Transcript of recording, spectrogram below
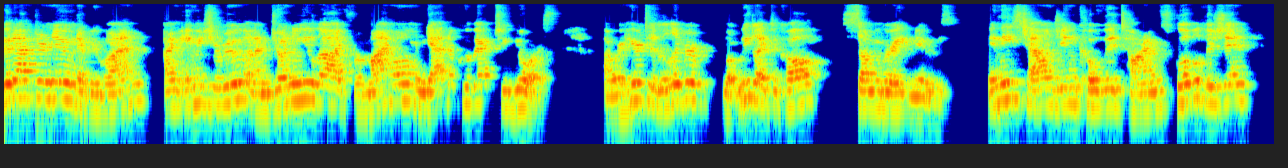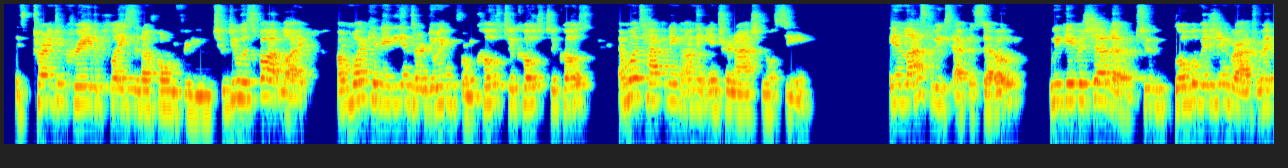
Good afternoon, everyone. I'm Amy Giroux, and I'm joining you live from my home in Gatineau, Quebec to yours. Uh, we're here to deliver what we like to call some great news. In these challenging COVID times, Global Vision is trying to create a place and a home for you to do a spotlight on what Canadians are doing from coast to coast to coast and what's happening on the international scene. In last week's episode, we gave a shout out to Global Vision graduate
